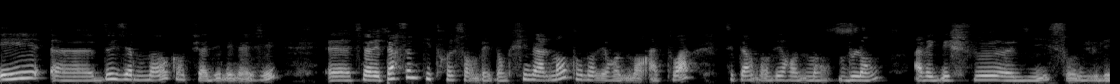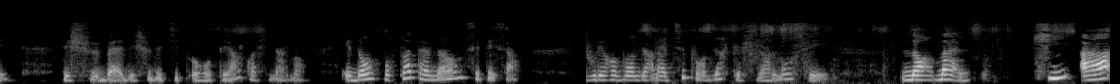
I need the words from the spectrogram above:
Et euh, deuxièmement, quand tu as déménagé, euh, tu n'avais personne qui te ressemblait. Donc finalement, ton environnement à toi, c'était un environnement blanc, avec des cheveux euh, lisses, ondulés, des cheveux, bah, des cheveux de type européen, quoi, finalement. Et donc, pour toi, ta norme, c'était ça. Je voulais rebondir là-dessus pour dire que finalement, c'est normal. Qui a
